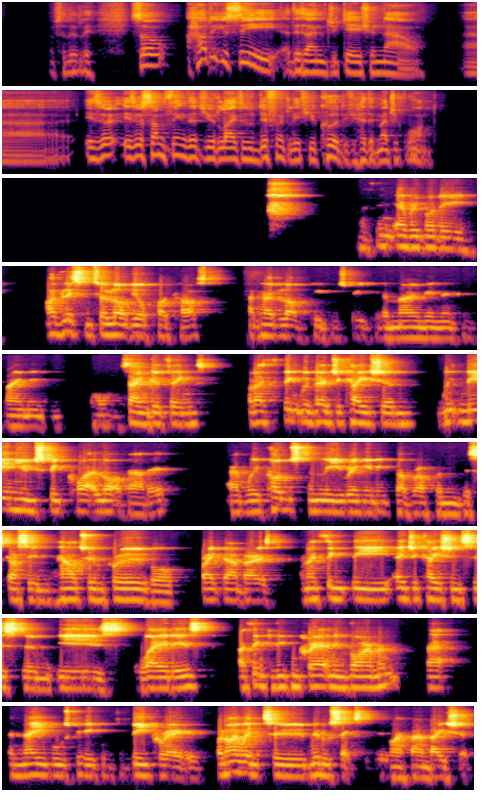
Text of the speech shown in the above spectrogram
Absolutely. So, how do you see design education now? Uh, is there is there something that you'd like to do differently if you could, if you had a magic wand? I think everybody, I've listened to a lot of your podcasts and heard a lot of people speaking and moaning and complaining, saying good things. But I think with education, we, me and you speak quite a lot about it. And we're constantly ringing each other up and discussing how to improve or break down barriers. And I think the education system is the way it is. I think if you can create an environment that enables people to be creative. When I went to Middlesex to do my foundation,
